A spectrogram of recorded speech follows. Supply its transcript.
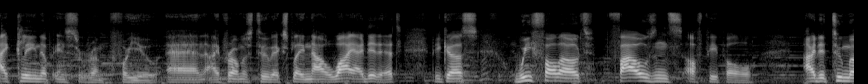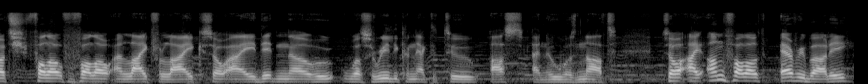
I cleaned up Instagram for you and I promise to explain now why I did it because we followed thousands of people I did too much follow for follow and like for like, so I didn't know who was really connected to us and who was not. So I unfollowed everybody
